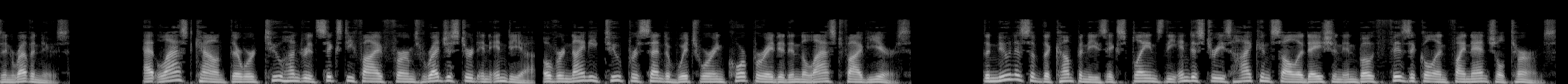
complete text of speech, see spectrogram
in revenues. At last count there were 265 firms registered in India, over 92% of which were incorporated in the last five years. The newness of the companies explains the industry's high consolidation in both physical and financial terms.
